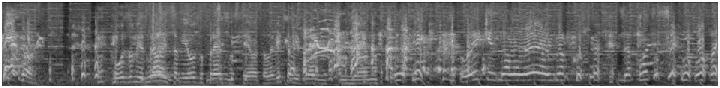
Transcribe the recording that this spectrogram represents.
Kako? Uzu mi je travica mi je uzu prednosti, evo televica mi je prednost. Ono. Lik, lik je zaleleo i zapu- zapucao se u ovaj...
